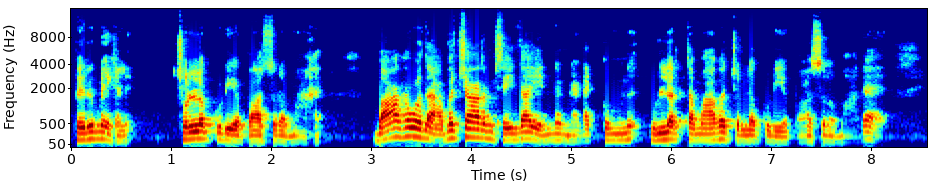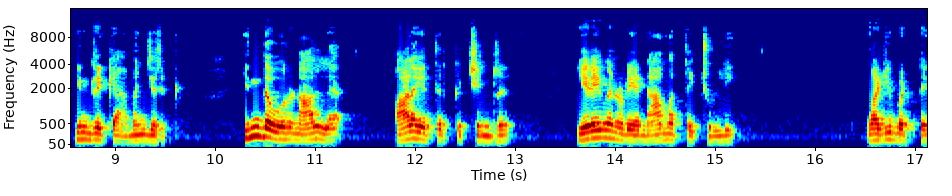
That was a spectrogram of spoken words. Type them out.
பெருமைகளை சொல்லக்கூடிய பாசுரமாக பாகவத அபச்சாரம் செய்தா என்ன நடக்கும்னு உள்ளர்த்தமாக சொல்லக்கூடிய பாசுரமாக இன்றைக்கு அமைஞ்சிருக்கு இந்த ஒரு நாள்ல ஆலயத்திற்கு சென்று இறைவனுடைய நாமத்தை சொல்லி வழிபட்டு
